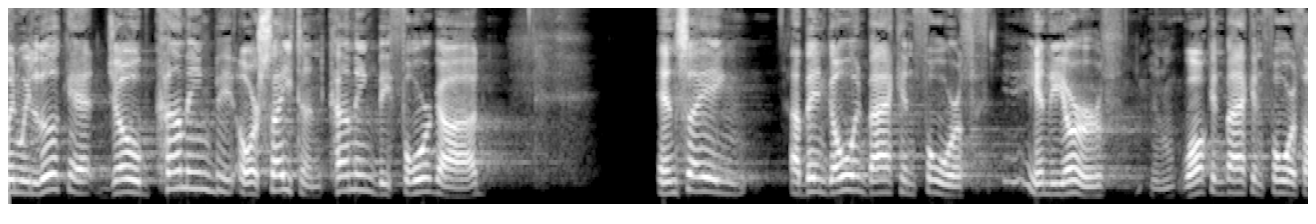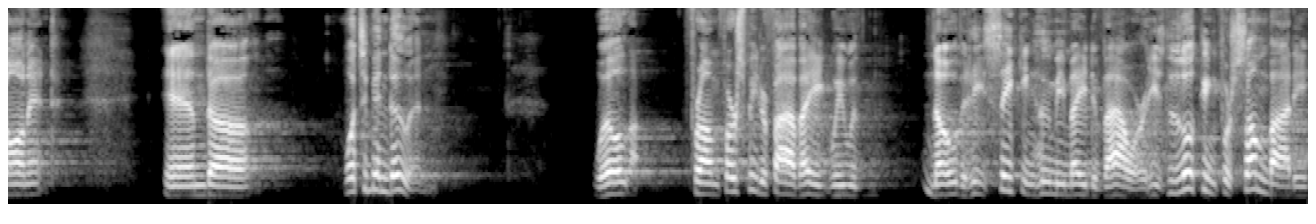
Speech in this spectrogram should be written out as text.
When we look at Job coming, be, or Satan coming before God and saying, I've been going back and forth in the earth and walking back and forth on it. And uh, what's he been doing? Well, from 1 Peter 5 8, we would know that he's seeking whom he may devour. He's looking for somebody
